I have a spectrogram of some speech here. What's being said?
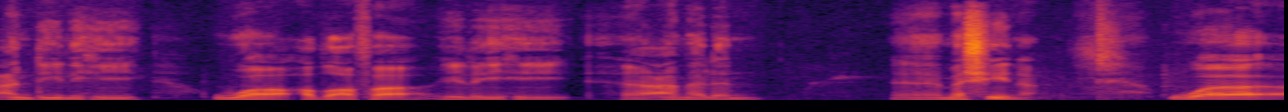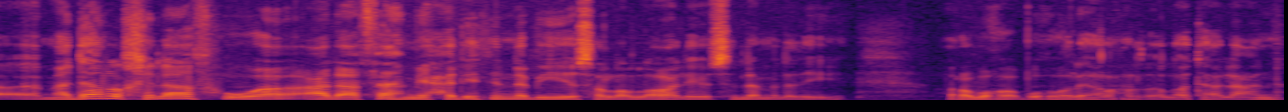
عن دينه وأضاف إليه عملا آه، مشينا. ومدار الخلاف هو على فهم حديث النبي صلى الله عليه وسلم الذي رواه أبو هريرة رضي الله تعالى عنه.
